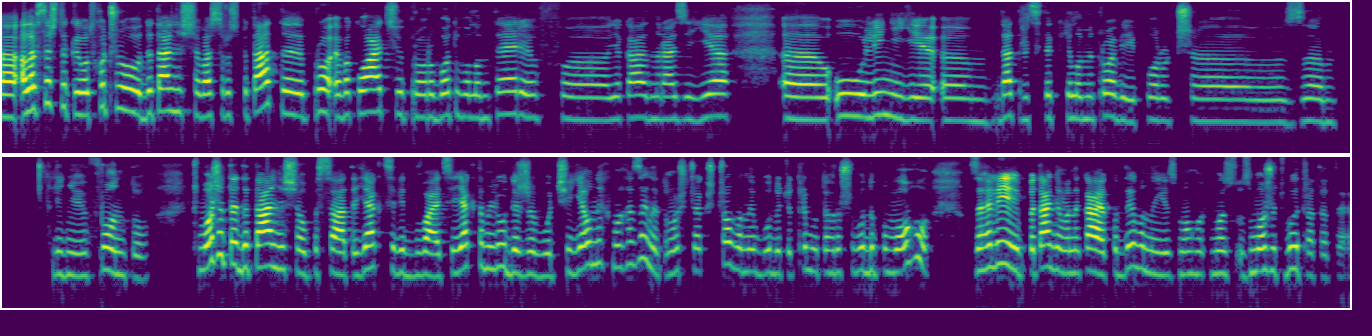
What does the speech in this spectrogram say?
Е, але все ж таки, от хочу детальніше вас розпитати про евакуацію, про роботу волонтерів, е, яка наразі є е, у лінії да, 30-кілометровій поруч е, з лінією фронту. Чи можете детальніше описати, як це відбувається, як там люди живуть, чи є у них магазини? Тому що якщо вони будуть отримувати грошову допомогу, взагалі питання виникає, куди вони її зможуть витратити.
